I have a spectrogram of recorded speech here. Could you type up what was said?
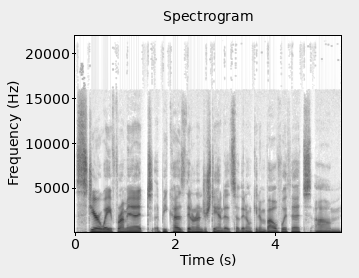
steer away from it because they don't understand it, so they don't get involved with it. Um,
